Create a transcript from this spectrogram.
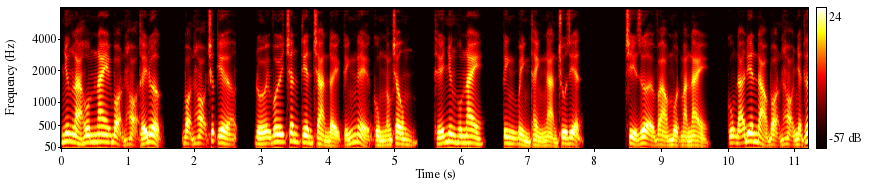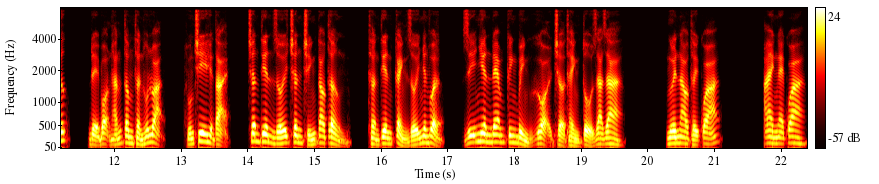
nhưng là hôm nay bọn họ thấy được, bọn họ trước kia, đối với chân tiên tràn đầy kính nể cùng ngóng trông, thế nhưng hôm nay, kinh bình thành ngàn chu diện. Chỉ dựa vào một màn này, cũng đã điên đảo bọn họ nhận thức, để bọn hắn tâm thần hỗn loạn, huống chi hiện tại, chân tiên giới chân chính cao tầng, thần tiên cảnh giới nhân vật, dĩ nhiên đem kinh bình gọi trở thành tổ gia gia. Người nào thấy quá? Ai nghe qua?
